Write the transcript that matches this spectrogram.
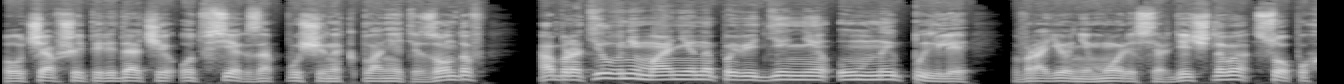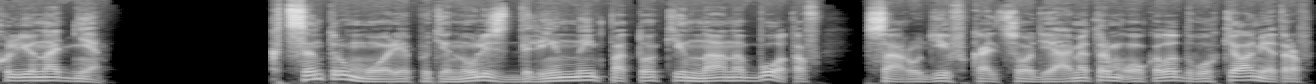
получавшей передачи от всех запущенных к планете зондов, обратил внимание на поведение умной пыли – в районе моря Сердечного с опухолью на дне. К центру моря потянулись длинные потоки наноботов, соорудив кольцо диаметром около двух километров,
